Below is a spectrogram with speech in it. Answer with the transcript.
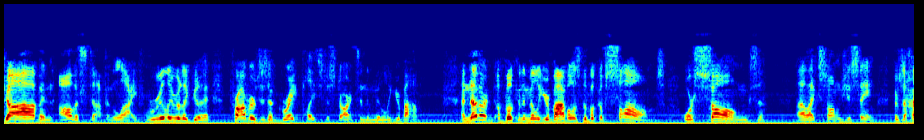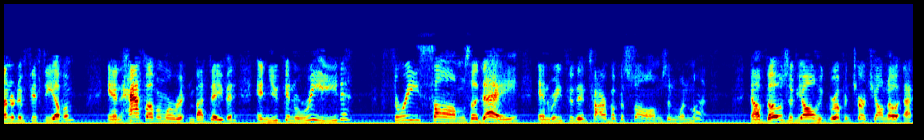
job and all this stuff in life. Really, really good. Proverbs is a great place to start. It's in the middle of your Bible. Another book in the middle of your Bible is the book of Psalms or songs, uh, like songs you sing. There's 150 of them, and half of them were written by David. And you can read three Psalms a day and read through the entire book of Psalms in one month. Now, those of y'all who grew up in church, y'all know that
